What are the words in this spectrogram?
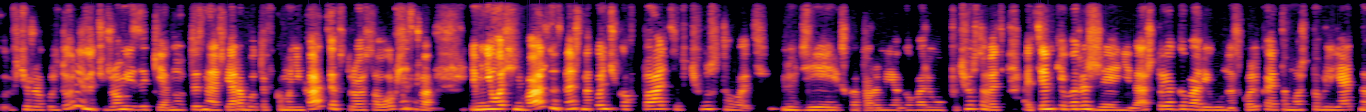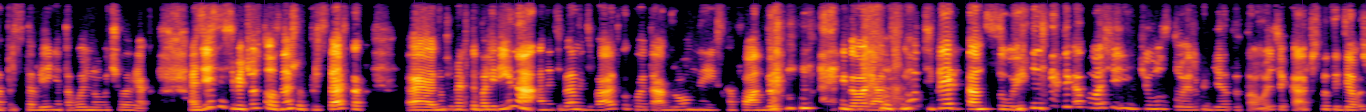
в чужой культуре, на чужом языке. Ну, ты знаешь, я работаю в коммуникациях, строю сообщество, mm-hmm. и мне очень важно, знаешь, на кончиках пальцев чувствовать людей, с которыми я говорю, почувствовать оттенки выражений, да, что я говорю, насколько это может повлиять на представление того или иного человека. А здесь я себя чувствовала, знаешь, вот представь, как Э, например, ты балерина, а на тебя надевают какой-то огромный скафандр и говорят, ну, теперь танцуй. ты как бы вообще не чувствуешь, где ты там вообще как, что ты делаешь.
